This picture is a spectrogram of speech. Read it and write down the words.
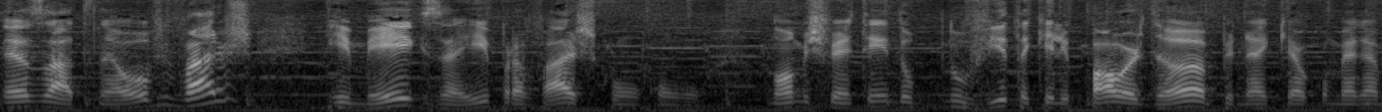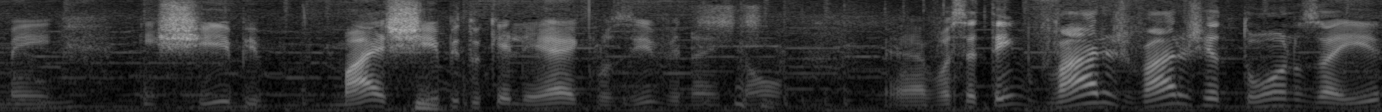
Exato, né? Houve vários remakes aí para vários com, com, nomes diferentes. Tem do, no Vita aquele Powered Up, né? Que é com o Mega Man em chip, mais chip do que ele é, inclusive, né? Então, é, você tem vários, vários retornos aí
